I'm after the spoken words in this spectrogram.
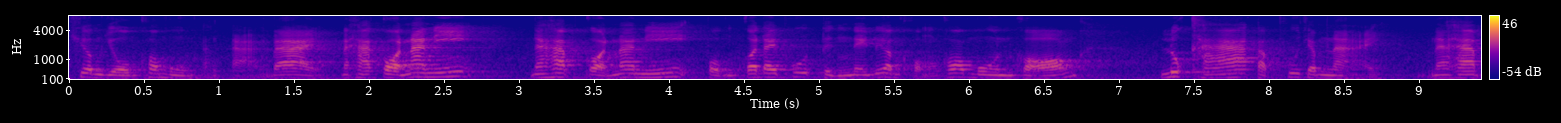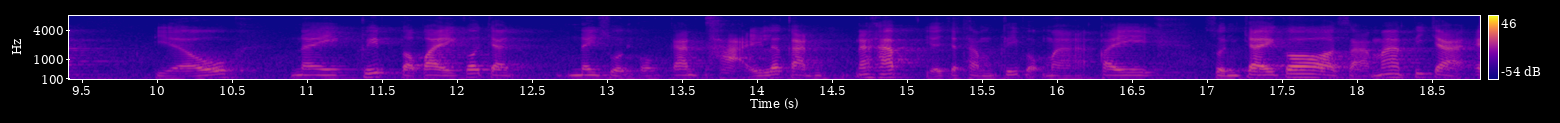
เชื่อมโยงข้อมูลต่างๆได้นะฮะก่อนหน้านี้ นะครับ ก่อนหน้านี้ผมก็ได้พูดถึงในเรื่องของข้อมูลของลูกค้ากับผู้จำหน่ายนะครับ เดี๋ยวในคลิปต่อไปก็จะในส่วนของการขายแล้วกันนะครับ เดี๋ยวจะทำคลิปออกมา ใครสนใจก็สามารถที่จะแอ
